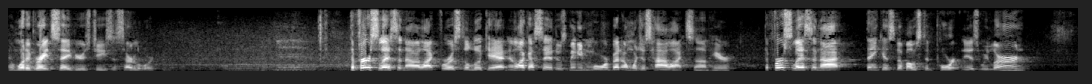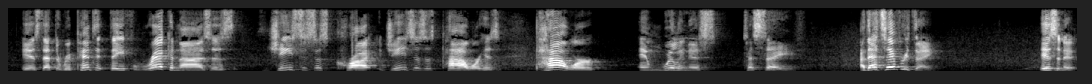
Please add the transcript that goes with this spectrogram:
And what a great Savior is Jesus our Lord. The first lesson I would like for us to look at, and like I said, there's many more, but I want to just highlight some here. The first lesson I think is the most important is we learn is that the repentant thief recognizes Jesus' Jesus's power, his power and willingness to save. And that's everything, isn't it?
